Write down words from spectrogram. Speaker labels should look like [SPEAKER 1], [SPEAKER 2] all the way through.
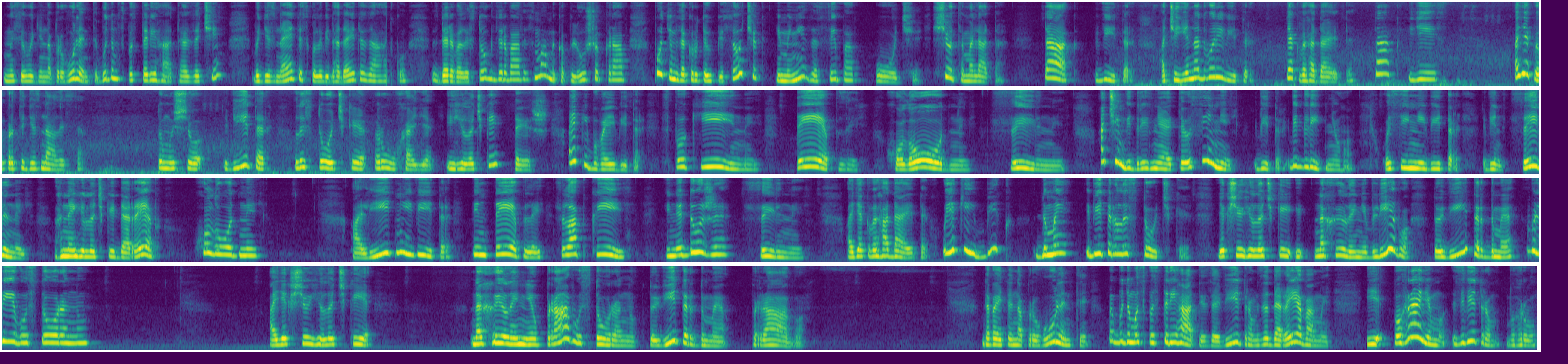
[SPEAKER 1] Ми сьогодні на прогулянці будемо спостерігати, а за чим ви дізнаєтесь, коли відгадаєте загадку. З дерева листок зірвав, з мами каплюшок крав, потім закрутив пісочок і мені засипав очі. Що це малята? Так, вітер. А чи є на дворі вітер? Як ви гадаєте? Так, є. А як ви про це дізналися? Тому що вітер листочки рухає, і гілочки теж. А який буває вітер? Спокійний, теплий, холодний, сильний. А чим відрізняється осінній вітер від літнього? Осінній вітер він сильний, гне гілочки дерев, холодний. А літній вітер він теплий, слабкий і не дуже сильний. А як ви гадаєте, у який бік дме вітер листочки? Якщо гілочки нахилені вліво, то вітер дме в ліву сторону. А якщо гілочки нахилені в праву сторону, то вітер дме вправо. Давайте на прогулянці ми будемо спостерігати за вітром, за деревами і пограємо з вітром в гру.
